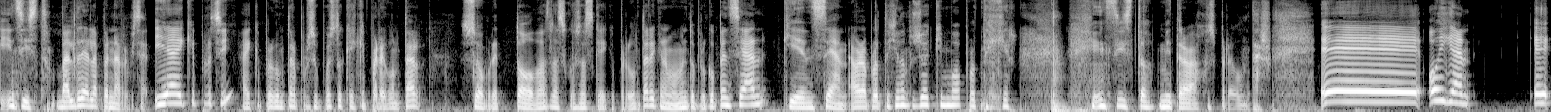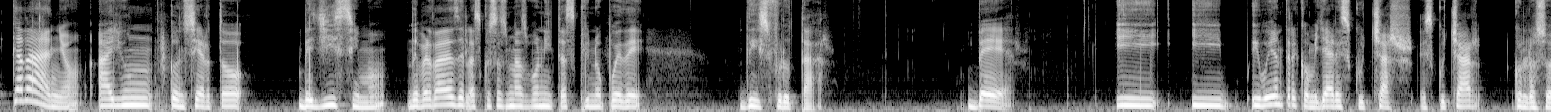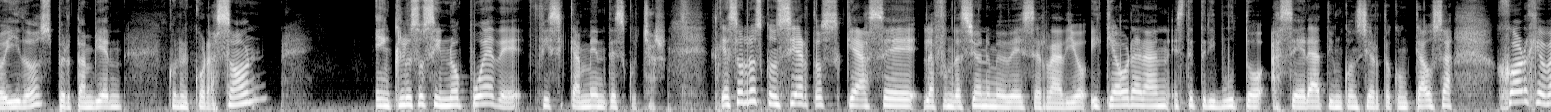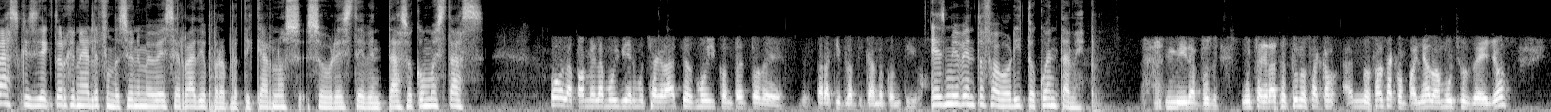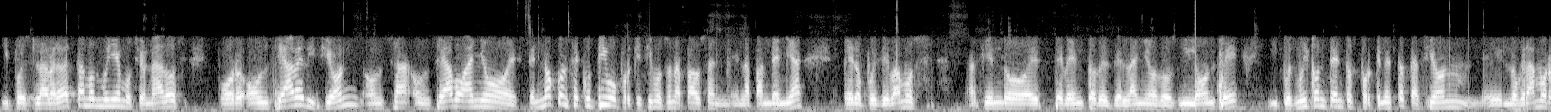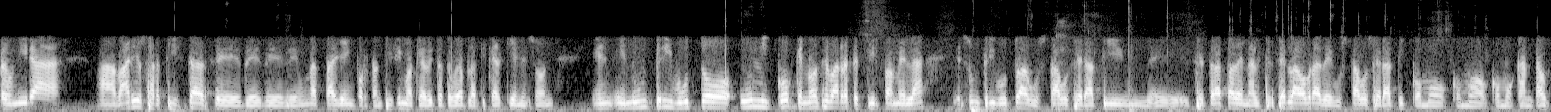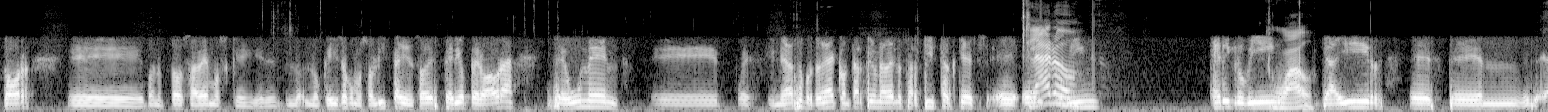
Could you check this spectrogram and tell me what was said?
Insisto, valdría la pena revisar. Y hay que, sí, hay que preguntar, por supuesto que hay que preguntar sobre todas las cosas que hay que preguntar y que en el momento preocupen, sean quien sean. Ahora, protegiendo, pues yo a quién voy a proteger. Insisto, mi trabajo es preguntar. Eh, oigan, eh, cada año hay un concierto bellísimo, de verdad es de las cosas más bonitas que uno puede disfrutar, ver y, y, voy a entrecomillar, escuchar, escuchar con los oídos, pero también con el corazón incluso si no puede físicamente escuchar, que son los conciertos que hace la Fundación MBS Radio y que ahora harán este tributo a Cerati, un concierto con causa. Jorge Vázquez, director general de Fundación MBS Radio, para platicarnos sobre este eventazo. ¿Cómo estás? Hola Pamela, muy bien, muchas gracias, muy contento de, de estar aquí platicando contigo. Es mi evento favorito, cuéntame. Mira, pues muchas gracias. Tú nos, nos has acompañado a muchos de ellos y pues la verdad estamos muy emocionados por onceava edición, onceavo año, este, no consecutivo porque hicimos una pausa en, la pandemia, pero pues llevamos haciendo este evento desde el año 2011 y pues muy contentos porque en esta ocasión eh, logramos reunir a a varios artistas de, de, una talla importantísima que ahorita te voy a platicar quiénes son, en, un tributo único que no se va a repetir, Pamela, es un tributo a Gustavo Cerati, eh, se trata de enaltecer la obra de Gustavo Cerati como, como, como cantautor, eh, bueno, todos sabemos que lo, que hizo como solista y en Soda Estéreo, pero ahora se unen, eh, pues si me das oportunidad de contarte una de los artistas que es claro. Eric Rubin, wow. Jair, este,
